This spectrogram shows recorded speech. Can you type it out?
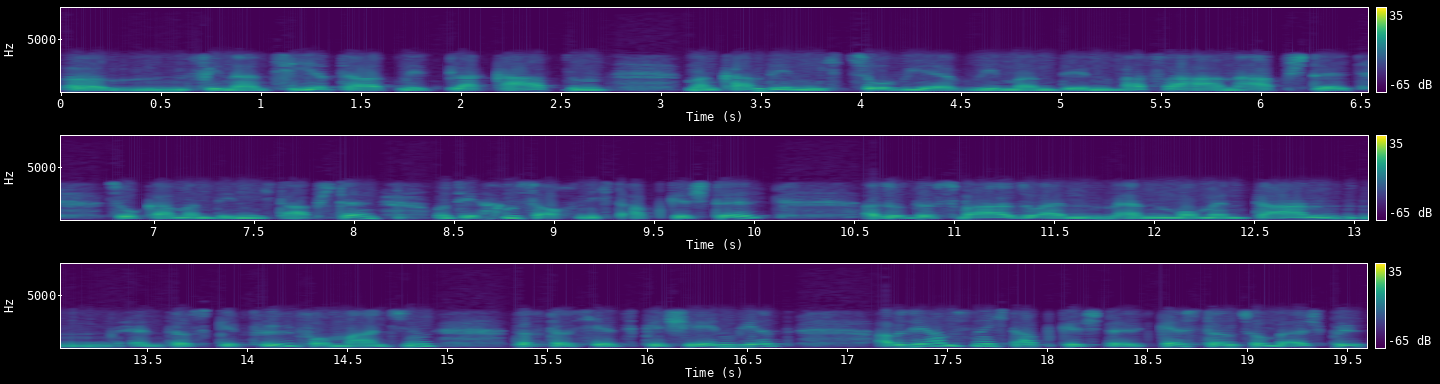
ähm, finanziert hat mit Plakaten. Man kann die nicht so, wie, wie man den Wasserhahn abstellt, so kann man die nicht abstellen. Und sie haben es auch nicht abgestellt. Also das war so ein, ein momentan äh, das Gefühl von manchen, dass das jetzt geschehen wird. Aber sie haben es nicht abgestellt. Gestern zum Beispiel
